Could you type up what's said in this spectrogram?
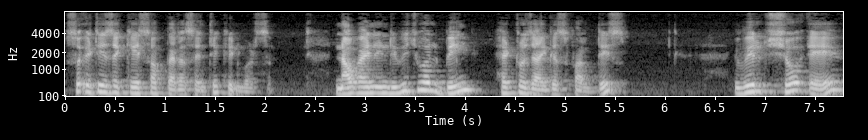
So it is a case of paracentric inversion. Now an individual being heterozygous for this will show a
